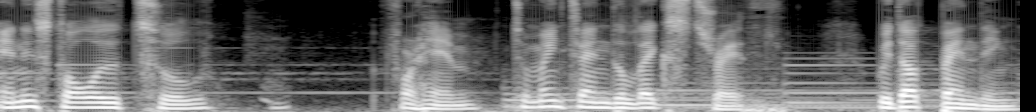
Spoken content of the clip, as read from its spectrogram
and installed a tool for him to maintain the leg strength without bending.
